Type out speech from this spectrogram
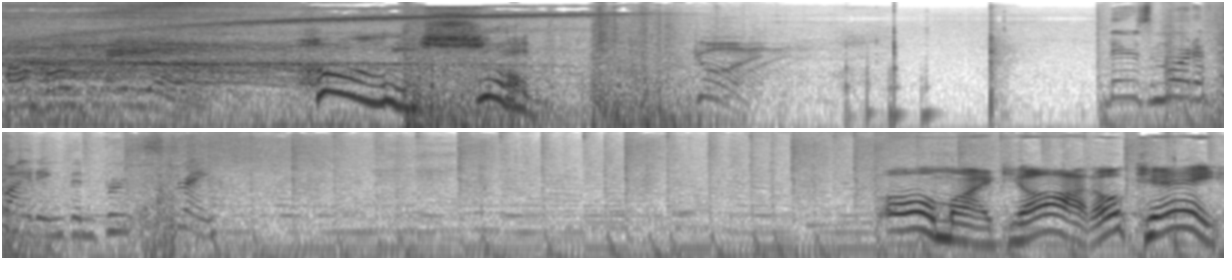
Combo KO. Holy shit! Good. There's more to fighting than brute strength. Oh my god, okay.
